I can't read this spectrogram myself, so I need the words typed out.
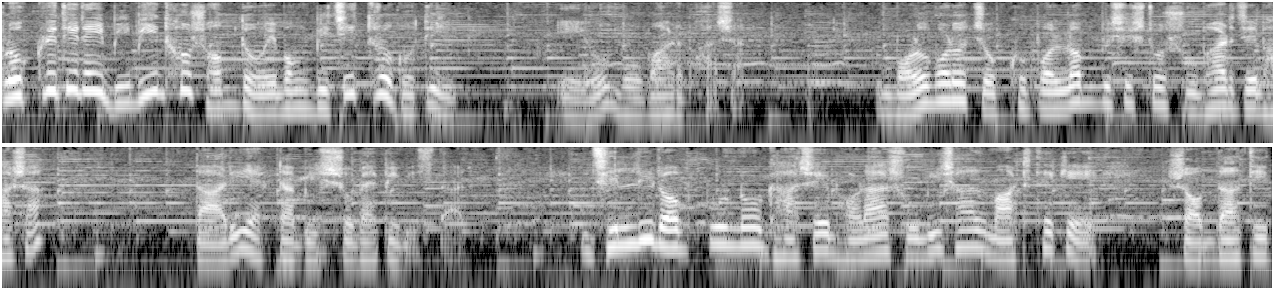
প্রকৃতির এই বিবিধ শব্দ এবং বিচিত্র গতি এও বোবার ভাষা। বড় বড় চক্ষু পল্লব বিশিষ্ট সুভার যে ভাষা, তারই একটা বিশ্বব্যাপী বিস্তার। ঝিল্লি রবপূর্ণ ঘাসে ভরা সুবিশাল মাঠ থেকে শব্দাতীত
